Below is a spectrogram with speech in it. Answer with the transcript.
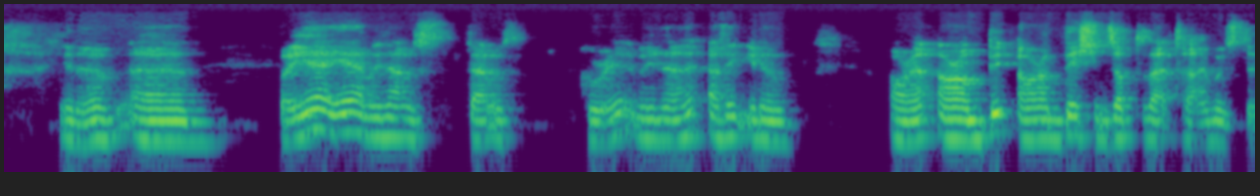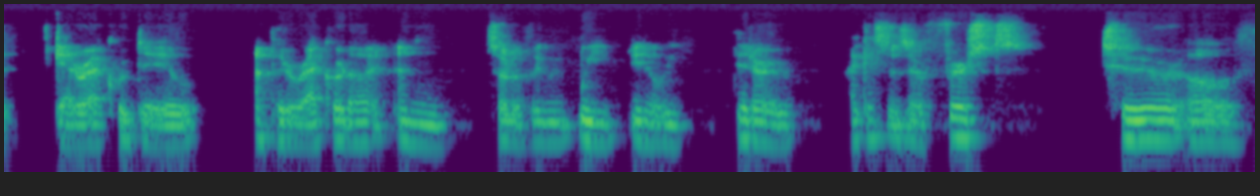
you know. Um, but yeah, yeah. I mean, that was that was great. I mean, I, I think you know our our ambi- our ambitions up to that time was to get a record deal and put a record out, and sort of we, we you know we did our I guess it was our first tour of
